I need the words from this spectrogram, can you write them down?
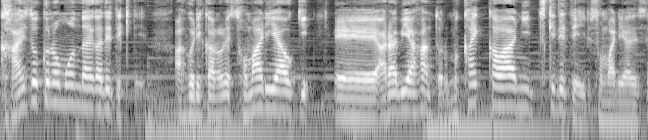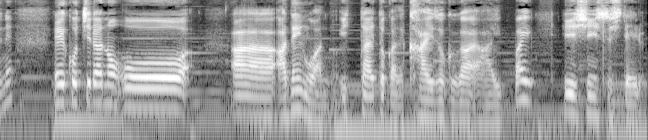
海賊の問題が出てきている。アフリカのね、ソマリア沖、えー、アラビア半島の向かい側に突き出ているソマリアですね。えー、こちらの、あアデン湾の一帯とかで海賊がいっぱい進出している、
